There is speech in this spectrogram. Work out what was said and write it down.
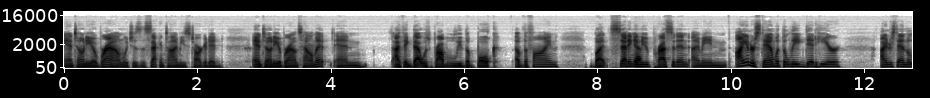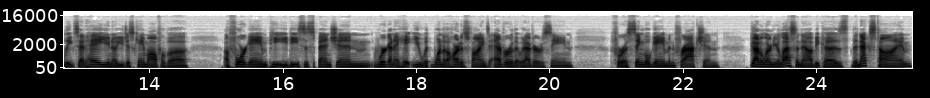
Antonio Brown, which is the second time he's targeted Antonio Brown's helmet. And I think that was probably the bulk of the fine. But setting Yep. a new precedent, I mean, I understand what the league did here. I understand the league said, hey, you know, you just came off of a, a four game PED suspension. We're going to hit you with one of the hardest fines ever that I've ever seen for a single game infraction. Got to learn your lesson now because the next time,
